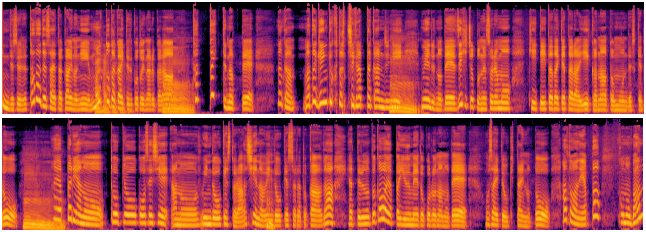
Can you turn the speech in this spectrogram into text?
いんですよね。ただでさえ高いのに、もっと高いってことになるから、っうんてなって、なんか、また原曲と違った感じに見えるので、ぜひちょっとね、それも聞いていただけたらいいかなと思うんですけど、うん。やっぱりあの、東京構成支援、あの、ウィンドウオーケストラ、シエナウィンドウオーケストラとかがやってるのとかはやっぱ有名どころなので、押さえておきたいのと、あとはね、やっぱ、このバンダが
